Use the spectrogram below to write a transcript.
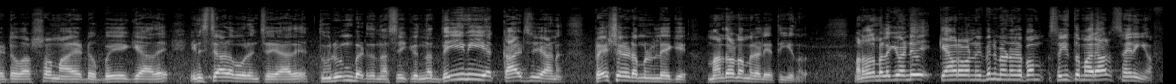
എട്ട് വർഷമായിട്ട് ഉപയോഗിക്കാതെ ഇൻസ്റ്റാൾ പോലും ചെയ്യാതെ തുരുമ്പെടുത്ത് നശിക്കുന്ന ദയനീയ കാഴ്ചയാണ് പ്രേക്ഷകരുടെ മുന്നിലേക്ക് മണതോട്ടം മലയാളി എത്തിക്കുന്നത്. മണതോട്ടം മലയ്ക്ക് വേണ്ടി ക്യാമറമാൻ വിപിൻ വേണുവിനൊപ്പം ശ്രീജിത്ത് മാരാർ സൈനിങ് ഓഫ്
